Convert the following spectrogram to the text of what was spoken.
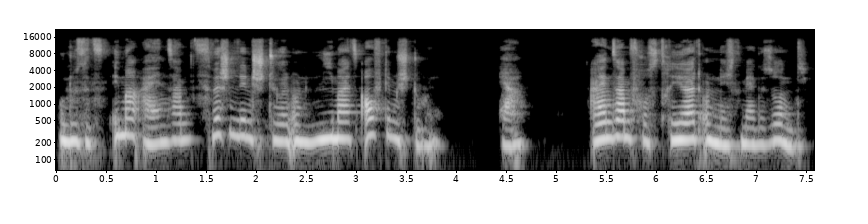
und du sitzt immer einsam zwischen den Stühlen und niemals auf dem Stuhl. Ja, einsam, frustriert und nicht mehr gesund.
